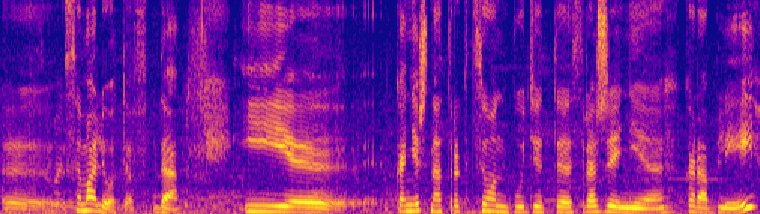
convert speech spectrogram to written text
э, самолетов. Да. И, э, конечно, аттракцион будет э, сражение кораблей.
